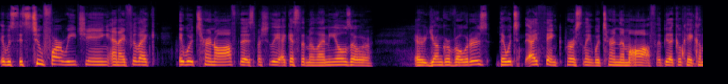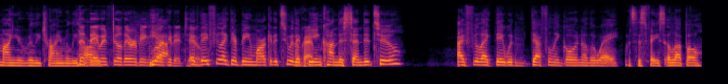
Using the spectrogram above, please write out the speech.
it was, it's too far reaching, and I feel like it would turn off the, especially I guess the millennials or or younger voters. They would, I think personally, would turn them off. It'd be like, okay, come on, you're really trying really That hard. That they would feel they were being marketed to. If they feel like they're being marketed to or they're Okay. being condescended to, I feel like they would definitely go another way. What's his face? Aleppo.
